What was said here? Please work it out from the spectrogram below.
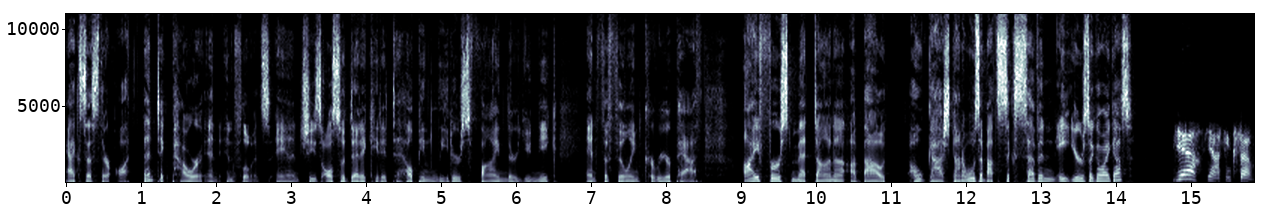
access their authentic power and influence. And she's also dedicated to helping leaders find their unique and fulfilling career path. I first met Donna about oh gosh, Donna, what was it about six, seven, eight years ago? I guess. Yeah, yeah, I think so.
